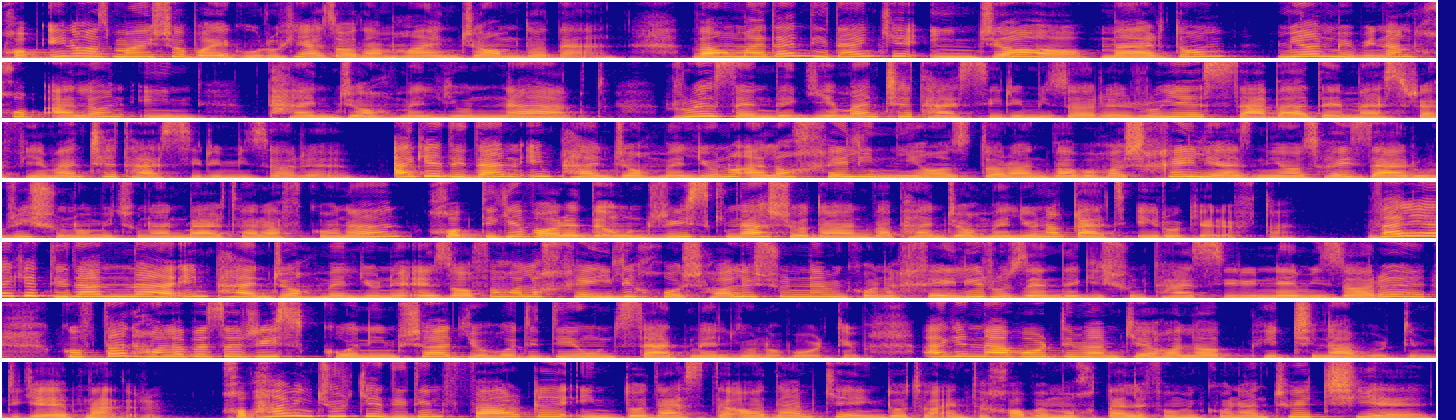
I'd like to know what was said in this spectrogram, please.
خب این آزمایش رو با یه گروهی از آدم ها انجام دادن و اومدن دیدن که اینجا مردم میان می‌بینن خب الان این پنجاه میلیون نقد روی زندگی من چه تأثیری می‌ذاره؟ روی سبد مصرفی من چه تأثیری می‌ذاره؟ اگه دیدن این پنجاه میلیون رو الان خیلی نیاز دارن و باهاش خیلی از نیازهای ضروریشون رو می‌تونن برطرف کنن خب دیگه وارد اون ریسک نشدن و پنجاه میلیون قطعی رو گرفتن. ولی اگه دیدن نه این پنجاه میلیون اضافه حالا خیلی خوشحالشون نمی‌کنه خیلی رو زندگیشون تأثیری نمی‌ذاره. گفتن حالا بذار ریسک کنیم شاید یهو دیدی اون صد میلیون رو بردیم. اگه نبردیم هم که حالا هیچی نبردیم دیگه اب نداره. خب همین جور که دیدین فرق این دو دست آدم که این دوتا انتخاب مختلف رو می‌کنن توی چیه؟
